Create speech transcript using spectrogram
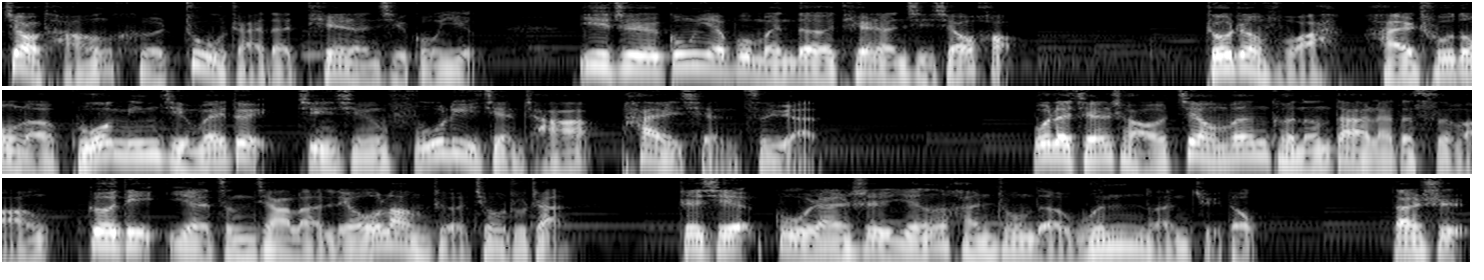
教堂和住宅的天然气供应，抑制工业部门的天然气消耗。州政府啊，还出动了国民警卫队进行福利检查，派遣资源。为了减少降温可能带来的死亡，各地也增加了流浪者救助站。这些固然是严寒中的温暖举动，但是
